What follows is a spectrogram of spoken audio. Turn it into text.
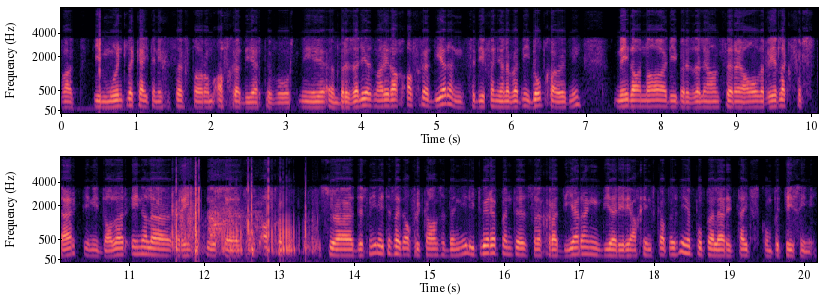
wat die moontlikheid in die gesig staar om afgradeer te word nie. In Brasilië is maar die dag afgradeer en vir die van julle wat nie dopgehou het nie, net daarna die Brasiliaanse real redelik versterk teen die dollar en hulle rentekoerse het afgekom. So dis nie net 'n Suid-Afrikaanse ding nie. Die tweede punt is 'n gradering deur hierdie agentskap is nie 'n populariteitskompetisie nie.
